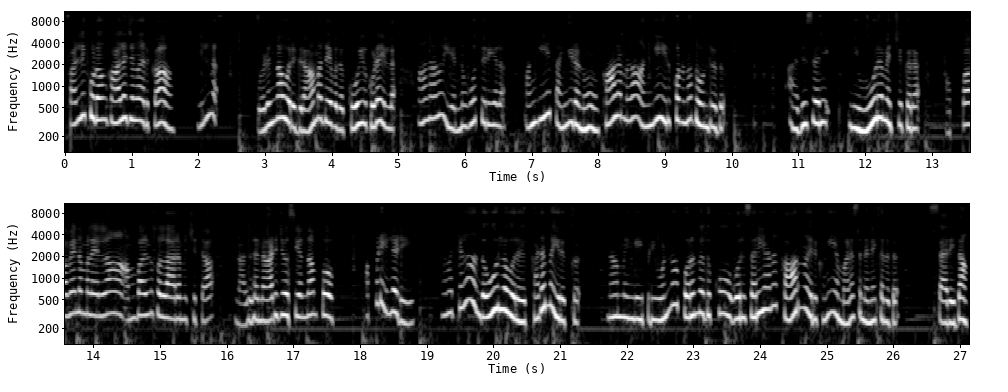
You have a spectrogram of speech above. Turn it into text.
பள்ளிக்கூடம் காலேஜெல்லாம் இருக்கா? இல்லை. ஒழுங்காக ஒரு கிராம தேவதை கோயில் கூட இல்லை. ஆனாலும் என்னவோ தெரியலை. அங்கேயே தங்கிடணும். காலமெல்லாம் அங்கேயே இருக்கணும்னு தோன்றுது. அது சரி நீ ஊரை மெச்சுக்கிற. அப்பாவே நம்மளை எல்லாம் அம்பாள்னு சொல்ல ஆரம்பிச்சிட்டா. நல்ல நாடி ஜோசியம்தான் போ. அப்படி இல்லடி. நமக்கெல்லாம் அந்த ஊரில் ஒரு கடமை இருக்குது நாம் இங்கே இப்படி ஒன்றா பிறந்ததுக்கும் ஒரு சரியான காரணம் இருக்குன்னு என் மனசு நினைக்கிறது. சரிதான்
